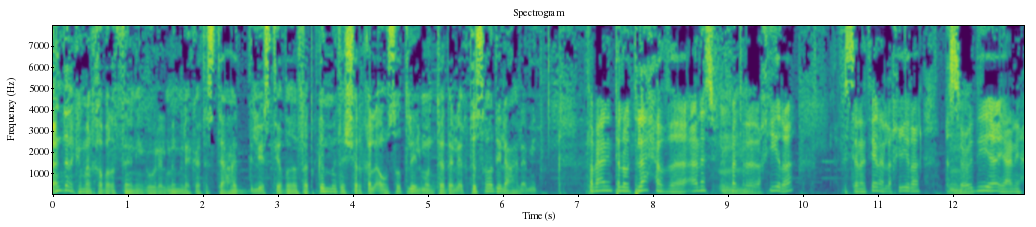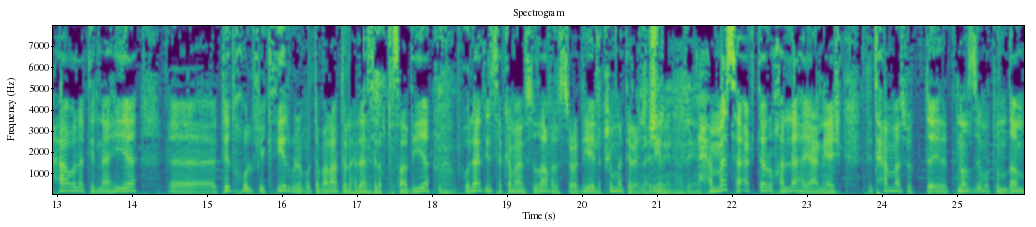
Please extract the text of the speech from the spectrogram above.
عندنا كمان الخبر الثاني يقول المملكة تستعد لاستضافة قمة الشرق الأوسط للمنتدى الاقتصادي العالمي. طبعا انت لو تلاحظ آه، أنس في الفترة الأخيرة في السنتين الأخيرة السعودية يعني حاولت أنها هي آه، تدخل في كثير من المؤتمرات والأحداث الاقتصادية. نعم. ولا تنسى كمان استضافة السعودية لقمة العشرين حمسها أكثر وخلاها يعني إيش؟ تتحمس وتنظم وتنضم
